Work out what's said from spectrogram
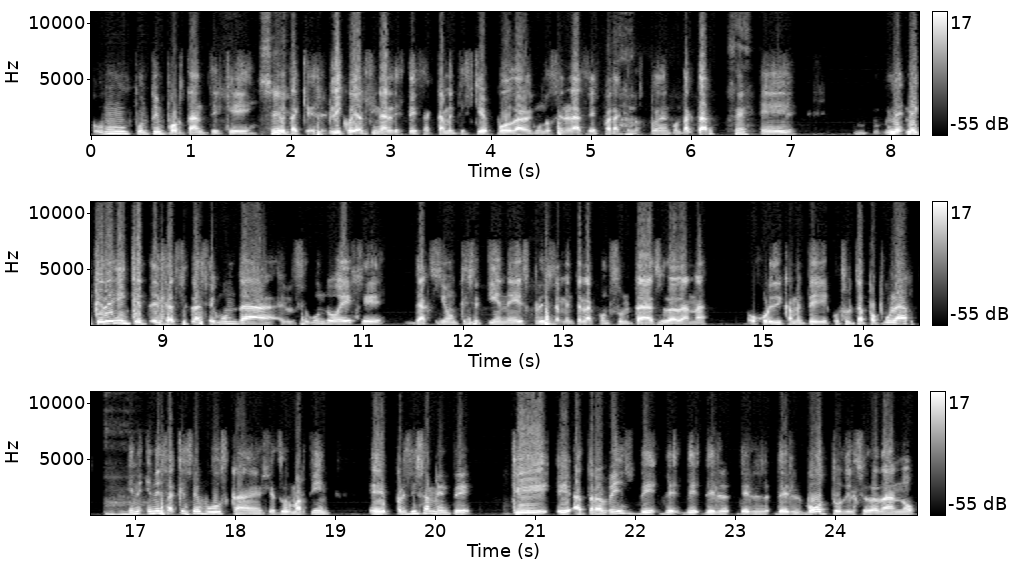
un punto importante que, que explico y al final este, exactamente es que puedo dar algunos enlaces para que nos puedan contactar. Eh, me, quedé en que la segunda, el segundo eje de acción que se tiene es precisamente la consulta ciudadana o jurídicamente consulta popular. en, esa que se busca, eh, Jesús Martín, eh, precisamente que a través de, del, del, voto del ciudadano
